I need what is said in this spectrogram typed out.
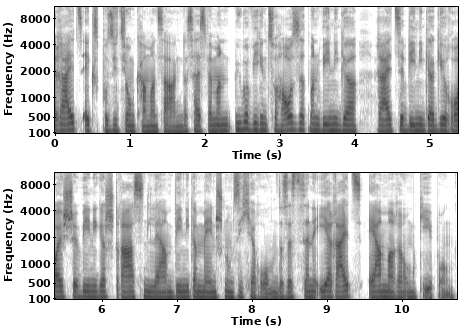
Reizexposition, kann man sagen. Das heißt, wenn man überwiegend zu Hause ist, hat man weniger Reize, weniger Geräusche, weniger Straßenlärm, weniger Menschen um sich herum. Das heißt, es ist eine eher reizärmere Umgebung.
